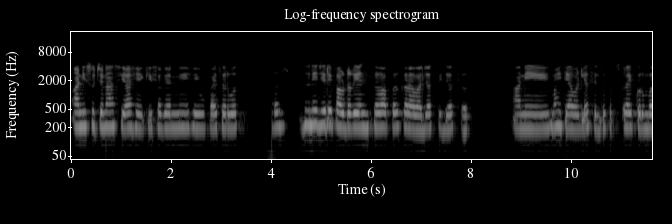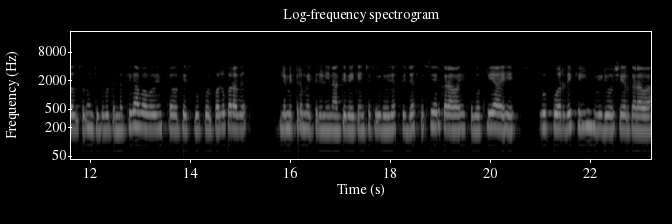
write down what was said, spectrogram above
आणि सूचना अशी आहे की सगळ्यांनी हे उपाय सर्वच पावडर धने जिरे पावडर यांचा वापर करावा जास्तीत जास्त. आणि माहिती आवडली असेल तर सबस्क्राईब करून बाजूचं घंटेचं बटन नक्की दाबावं. इंस्टावर फेसबुकवर फॉलो करावे. आपले मित्रमैत्रिणी नातेवाईक यांच्यात व्हिडिओ जास्तीत जास्त शेअर करावा. हे सगळं फ्री आहे. ग्रुपवर देखील व्हिडिओ शेअर करावा.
